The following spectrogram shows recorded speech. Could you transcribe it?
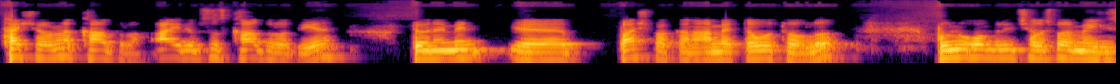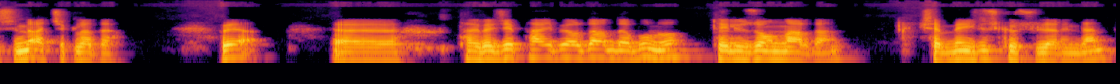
taşeronla kadro, ayrımsız kadro diye dönemin e, Başbakanı Ahmet Davutoğlu bunu 11. Çalışma Meclisi'nde açıkladı. Ve e, Recep Tayyip Erdoğan da bunu televizyonlardan, işte meclis kürsülerinden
